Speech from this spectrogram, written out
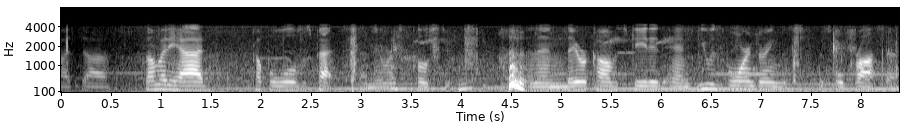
but uh, somebody had a couple wolves as pets, and they weren't supposed to. and then they were confiscated, and he was born during this, this whole process.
